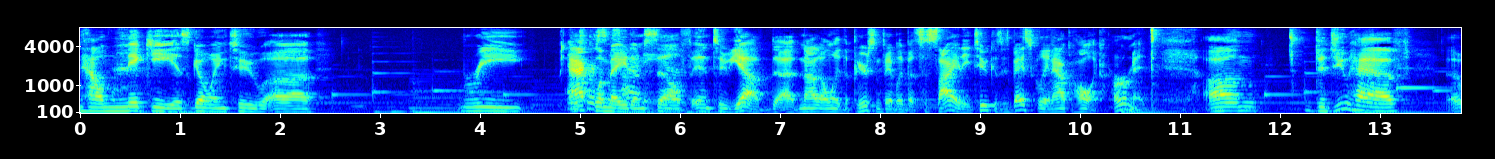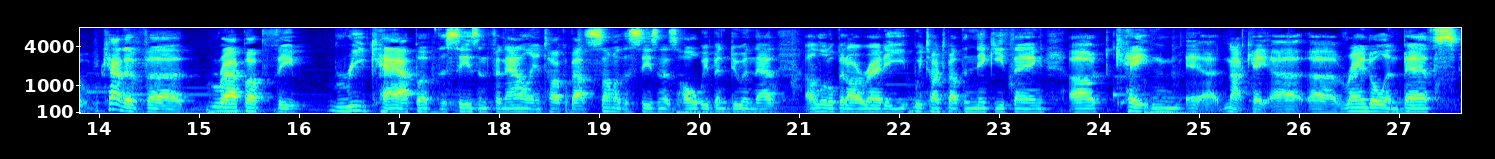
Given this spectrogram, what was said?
how Nicky is going to uh, re acclimate himself yeah. into yeah uh, not only the pearson family but society too because he's basically an alcoholic hermit um, did you have uh, kind of uh, wrap up the recap of the season finale and talk about some of the season as a whole. We've been doing that a little bit already. We talked about the Nicky thing, uh, Kate and uh, not Kate, uh, uh Randall and Beth's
